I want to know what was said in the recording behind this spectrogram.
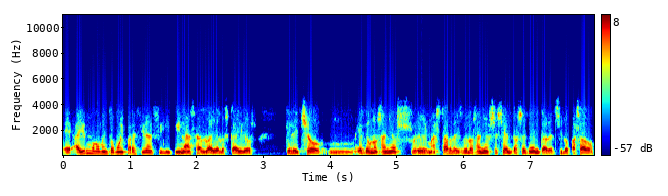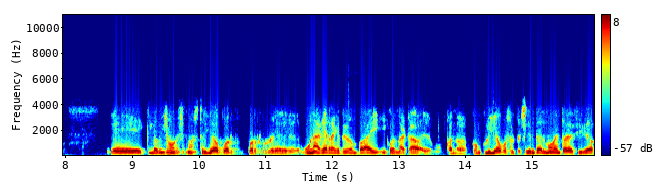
eh, hay un monumento muy parecido en Filipinas, al Valle de los Caídos, que de hecho mm, es de unos años eh, más tarde, es de los años 60 o 70 del siglo pasado, eh, lo mismo que se construyó por, por eh, una guerra que tuvieron por ahí y cuando, eh, cuando concluyó, pues el presidente del momento decidió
